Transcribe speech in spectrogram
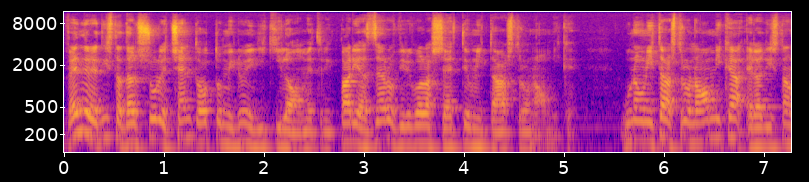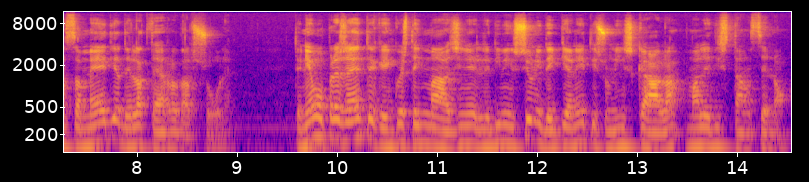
Venere dista dal Sole 108 milioni di chilometri, pari a 0,7 unità astronomiche. Una unità astronomica è la distanza media della Terra dal Sole. Teniamo presente che in questa immagine le dimensioni dei pianeti sono in scala, ma le distanze no.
